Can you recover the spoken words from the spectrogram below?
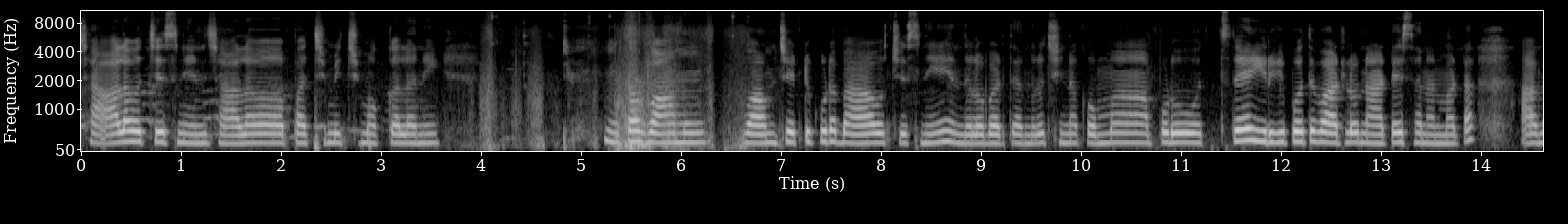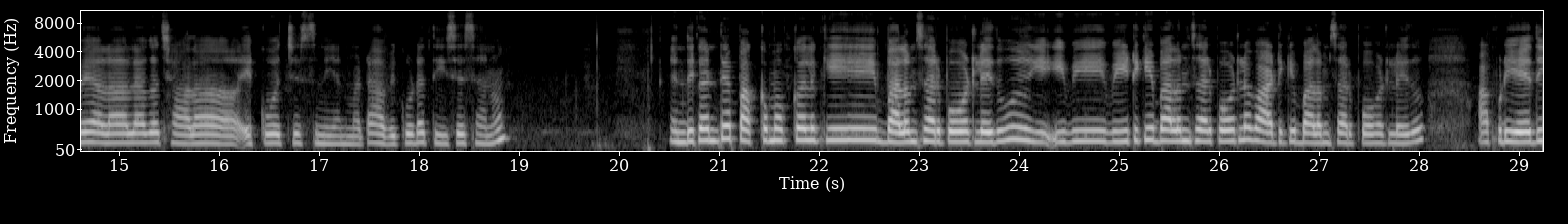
చాలా వచ్చేసినాయండి చాలా పచ్చిమిర్చి మొక్కలని ఇంకా వాము వామ చెట్టు కూడా బాగా వచ్చేసినాయి. ఎందులో పడితే అందులో చిన్న కొమ్మ అప్పుడు వస్తే ఇరిగిపోతే వాటిలో నాటేసాను అనమాట అవే అలా అలాగా చాలా ఎక్కువ వచ్చేసినాయి అనమాట అవి కూడా తీసేసాను ఎందుకంటే పక్క మొక్కలకి బలం సరిపోవట్లేదు. ఇవి వీటికి బలం సరిపోవట్లేదు వాటికి బలం సరిపోవట్లేదు. అప్పుడు ఏది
